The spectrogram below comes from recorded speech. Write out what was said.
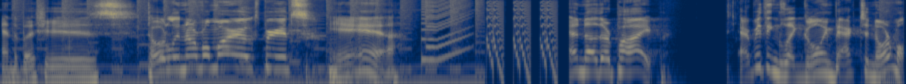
and the bushes. Totally normal Mario experience. Yeah. Another pipe. Everything's like going back to normal.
